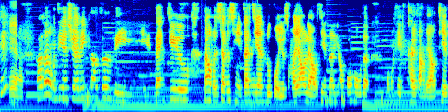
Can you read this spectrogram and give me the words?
OK，好，那我们今天 sharing 到这里，Thank you。那我们下个星期再见。如果有什么要聊天的、要过后的，我们可以开房聊天。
